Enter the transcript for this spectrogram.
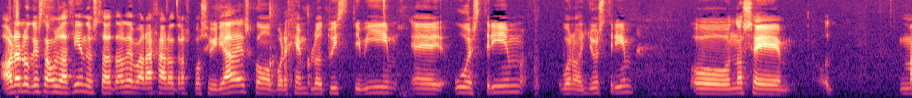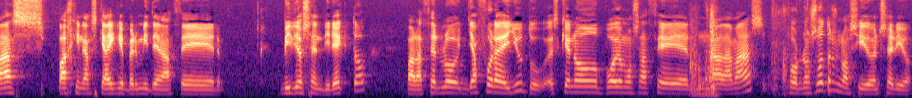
Ahora lo que estamos haciendo es tratar de barajar otras posibilidades, como por ejemplo Twitch TV, eh, Ustream, bueno, Ustream, o no sé, más páginas que hay que permiten hacer vídeos en directo para hacerlo ya fuera de YouTube. Es que no podemos hacer nada más. Por nosotros no ha sido, en serio.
